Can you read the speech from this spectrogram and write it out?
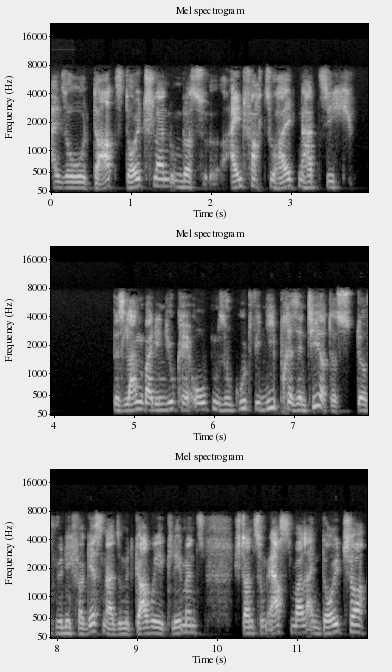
Also Darts Deutschland, um das einfach zu halten, hat sich bislang bei den UK Open so gut wie nie präsentiert. Das dürfen wir nicht vergessen. Also mit Gabriel Clemens stand zum ersten Mal ein Deutscher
